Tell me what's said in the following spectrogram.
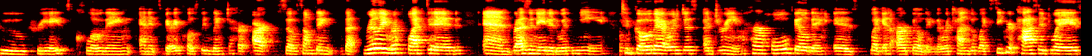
who creates clothing and it's very closely linked to her art. So, something that really reflected and resonated with me. To go there was just a dream. Her whole building is like an art building. There were tons of like secret passageways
